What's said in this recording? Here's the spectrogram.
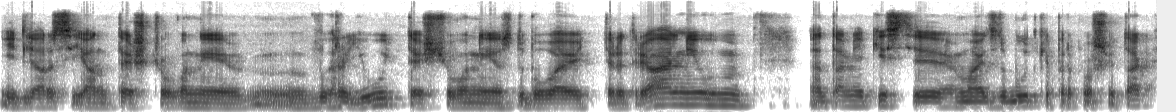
і для росіян те, що вони виграють, те, що вони здобувають територіальні там якісь е, мають здобутки, перепрошую, так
